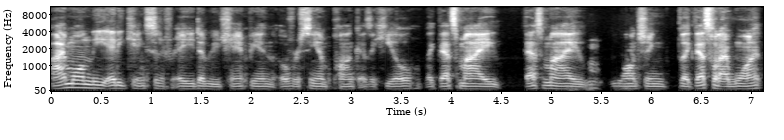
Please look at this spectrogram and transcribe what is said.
i'm on the eddie kingston for aew champion over cm punk as a heel like that's my that's my Mm-hmm. launching like that's what i want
